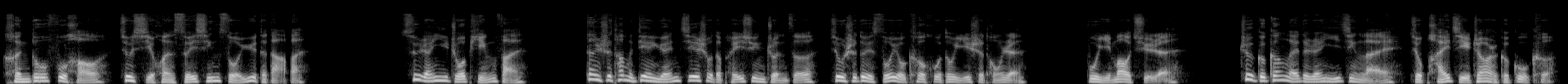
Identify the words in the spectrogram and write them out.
很多富豪就喜欢随心所欲的打扮，虽然衣着平凡，但是他们店员接受的培训准则就是对所有客户都一视同仁，不以貌取人。这个刚来的人一进来就排挤这二个顾客，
